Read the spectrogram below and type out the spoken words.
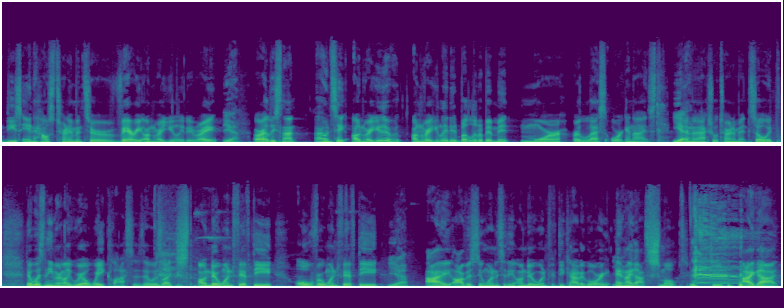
these in-house tournaments are very unregulated, right? Yeah. or at least not I would say unregulated, unregulated, but a little bit more or less organized Yeah. than an actual tournament. So it there wasn't even like real weight classes. There was like just under 150, over 150. Yeah. I obviously went into the under 150 category, and I got smoked. Dude, I got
